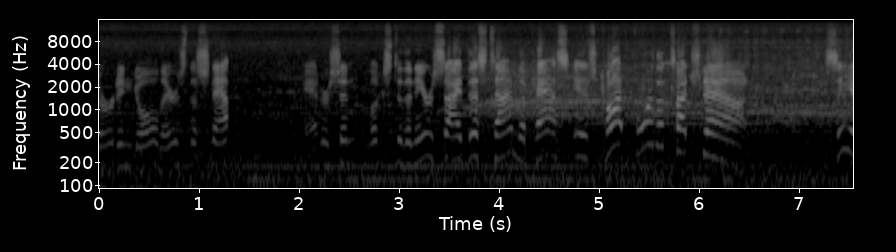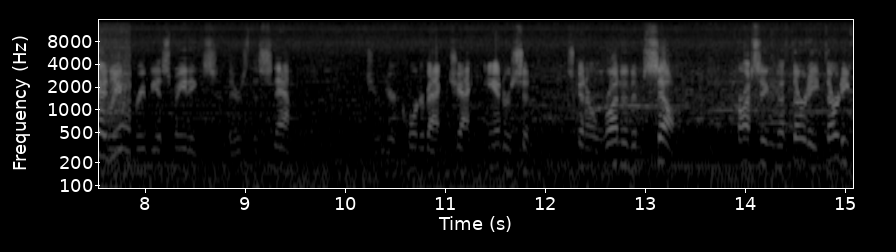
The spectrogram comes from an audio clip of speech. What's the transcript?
Third and goal. There's the snap. Anderson looks to the near side this time. The pass is caught for the touchdown. CNU previous meetings. There's the snap. Junior quarterback Jack Anderson is going to run it himself. Crossing the 30, 35,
